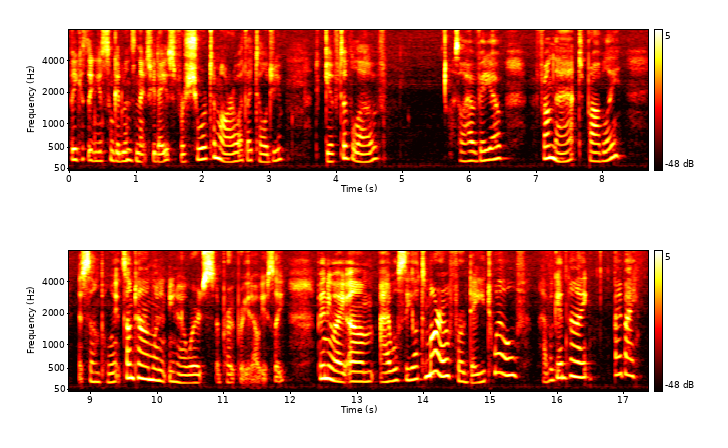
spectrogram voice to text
because we can get some good ones in the next few days. For sure tomorrow, as I told you, Gift of Love. So I'll have a video from that, probably, at some point. Sometime when, you know, where it's appropriate, obviously. But anyway, um, I will see y'all tomorrow for day 12. Have a good night. Bye-bye.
